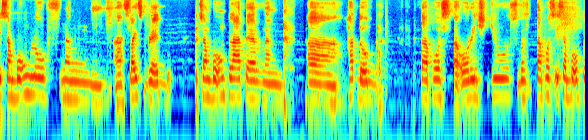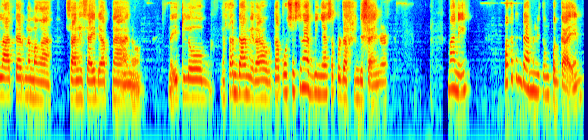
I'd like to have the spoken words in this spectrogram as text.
isang buong loaf ng uh, sliced bread, isang buong platter ng uh, hotdog, tapos uh, orange juice, tapos isang buong platter ng mga sunny side up na ano, na itlog, basta ang dami raw. Tapos sa sinabi niya sa production designer, Manny, bakit ang dami nitong pagkain?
